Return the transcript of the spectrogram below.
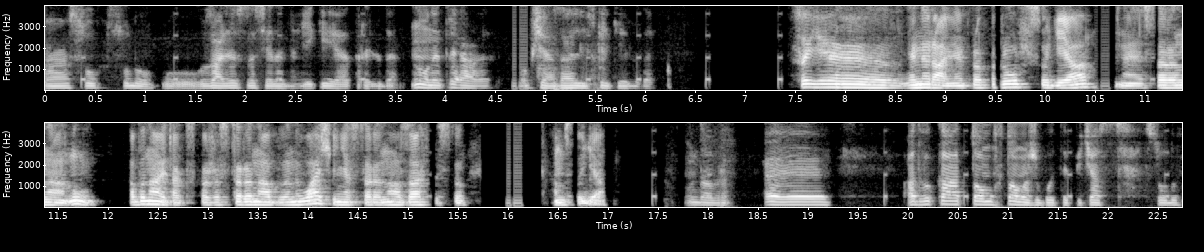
е, су, суду у залі засідання, які є три людини. Ну, не три, а взагалі взагалі скільки є людей. Це є генеральний прокурор, суддя, е, сторона, ну, або навіть так скажу, сторона обвинувачення, сторона захисту, там суддя. Добре. Е, адвокатом хто може бути під час суду?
